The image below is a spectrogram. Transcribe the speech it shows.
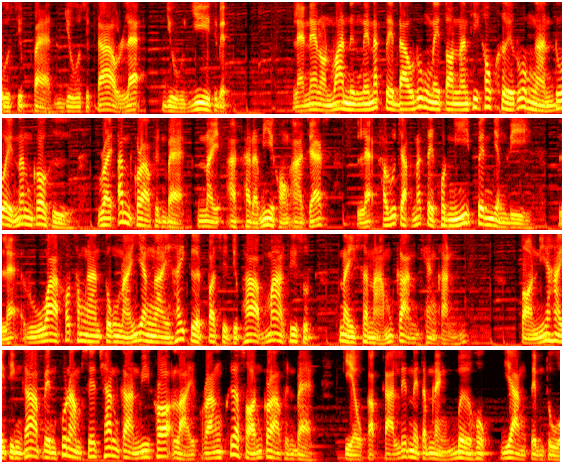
U18 U19 และ U21 และแน่นอนว่าหนึ่งในนักเตะดาวรุ่งในตอนนั้นที่เขาเคยร่วมงานด้วยนั่นก็คือไรอันกราเฟนแบกในอะคาเดมีของ Ajax และเขารู้จักนักเตะคนนี้เป็นอย่างดี และรู้ว่าเขาทำงานตรงไหนยังไงให้เกิดประสิทธิภาพมากที่สุดในสนามการแข่งขัน ตอนนี้ไฮติงก้าเป็นผู้นำเซสชั่นการวิเคราะห์หลายครั้งเพื่อสอนกราเฟนแบก เกี่ยวกับการเล่นในตำแหน่งเบอร์ 6 อย่างเต็มตัว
